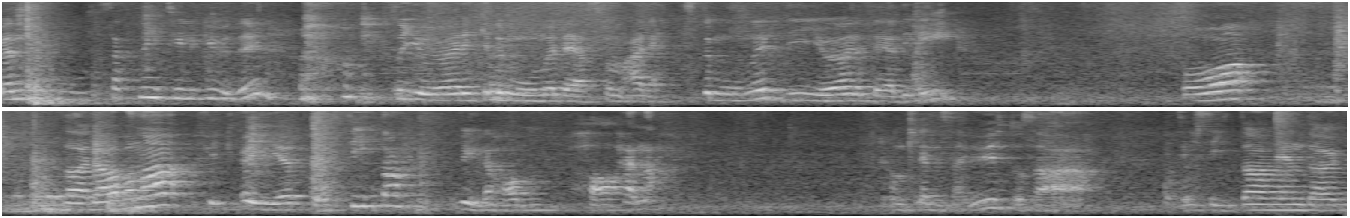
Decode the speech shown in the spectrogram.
Men i motsetning til guder så gjør ikke demoner det som er rett. Demoner de gjør det de vil. Og da Ravana fikk øye på Sita, ville han ha henne. Han kledde seg ut og sa til Sita en dag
